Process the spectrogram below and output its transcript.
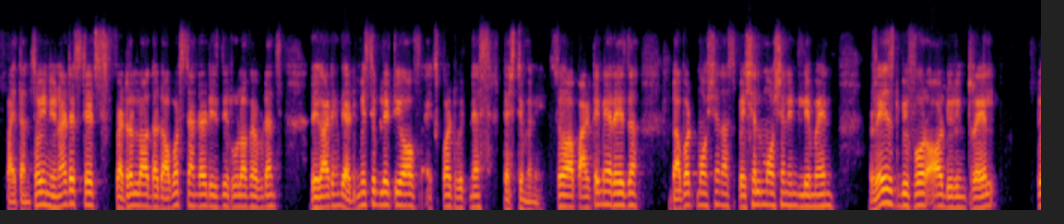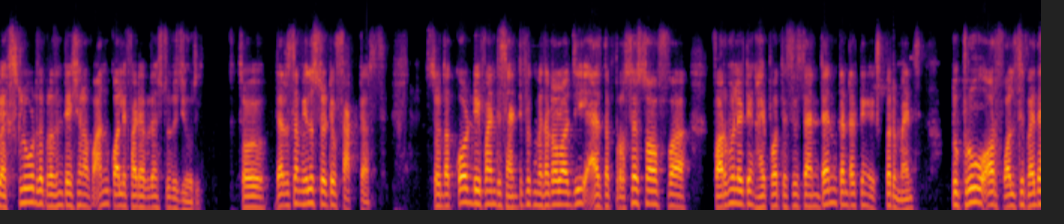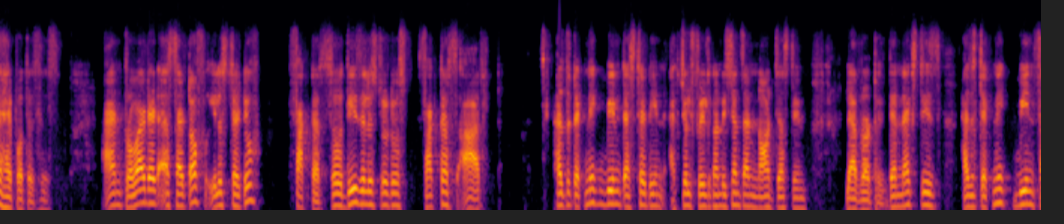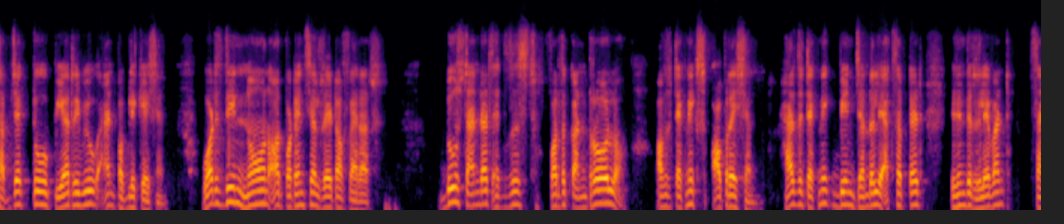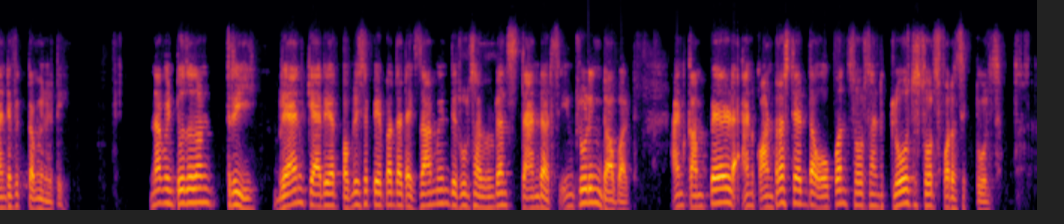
Python. So in United States federal law, the Daubert standard is the rule of evidence regarding the admissibility of expert witness testimony. So a party may raise a Daubert motion, a special motion in limine raised before or during trial to exclude the presentation of unqualified evidence to the jury. So there are some illustrative factors. So the court defined the scientific methodology as the process of uh, formulating hypothesis and then conducting experiments to prove or falsify the hypothesis and provided a set of illustrative factors. So these illustrative factors are has the technique been tested in actual field conditions and not just in laboratory. Then next is has the technique been subject to peer review and publication? What is the known or potential rate of error? do standards exist for the control of the technique's operation? Has the technique been generally accepted within the relevant scientific community? Now in 2003, Brian Carrier published a paper that examined the rules of evidence standards, including Daubert, and compared and contrasted the open source and closed source forensic tools.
